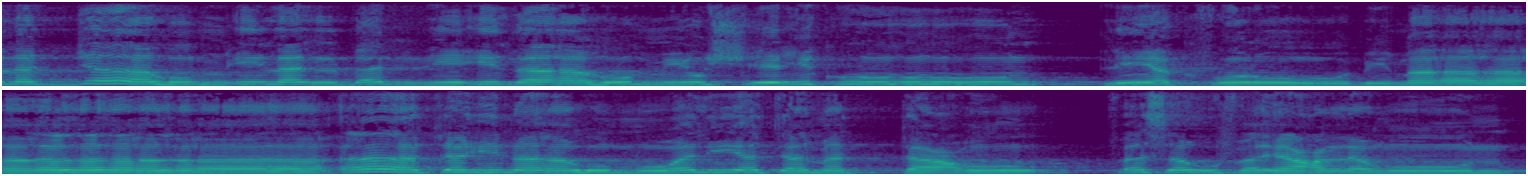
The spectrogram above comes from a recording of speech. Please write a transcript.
نجاهم إلى البر إذا هم يشركون ليكفروا بما آتيناهم وليتمتعوا فسوف يعلمون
